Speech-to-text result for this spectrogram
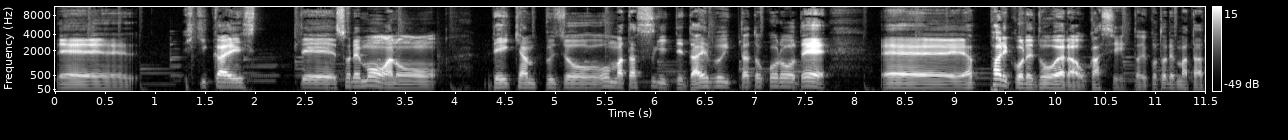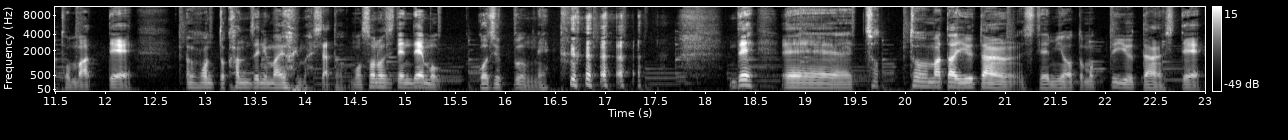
えー、引き返して、それも、あの、デイキャンプ場をまた過ぎてだいぶ行ったところで、えー、やっぱりこれどうやらおかしいということでまた止まって、ほんと完全に迷いましたと。もうその時点でもう50分ね。で、えー、ちょっとまた U ターンしてみようと思って U ターンして、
